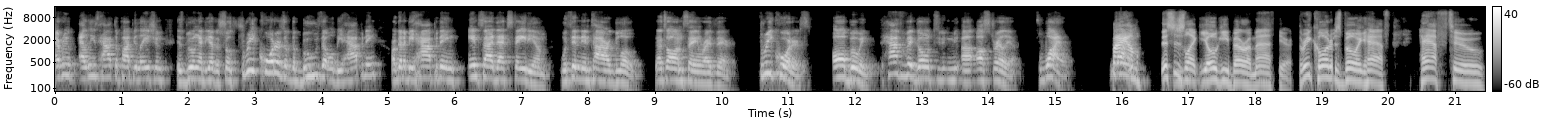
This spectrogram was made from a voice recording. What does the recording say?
every at least half the population is booing at the other. So three quarters of the boos that will be happening are going to be happening inside that stadium within the entire globe. That's all I'm saying right there. Three quarters, all booing. Half of it going to uh, Australia. It's wild. Bam. This is like Yogi Berra math here. Three quarters booing half, half to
